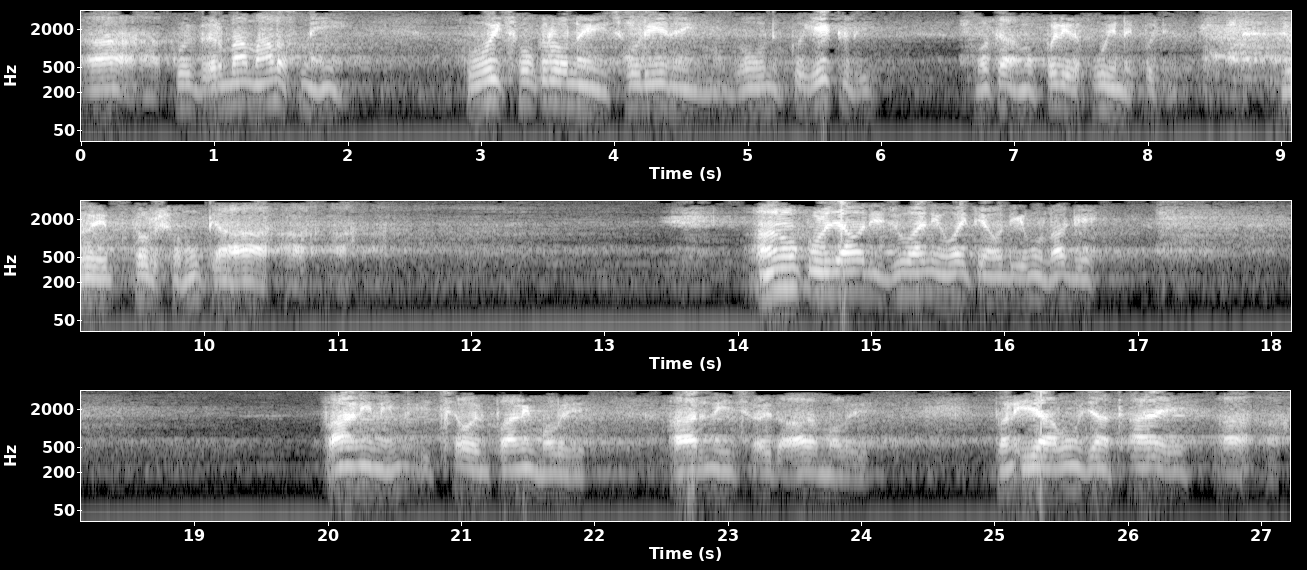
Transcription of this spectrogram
હા હા. કોઈ ઘરમાં માણસ નહીં. કોઈ છોકરો નહીં, છોડી નહીં. બહુ કોઈ એકલી મકાનમાં પડી કોઈ નહીં પડી જો એ કરશો હું કે, હા હા હા અનુકૂળ જ્યાં જોવાની હોય ત્યાં સુધી એવું લાગે. પાણીની ઈચ્છા હોય પાણી મળે, હારની ઈચ્છા હોય તો હાર મળે. પણ એ આવું જ્યાં થાય, હા હા.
